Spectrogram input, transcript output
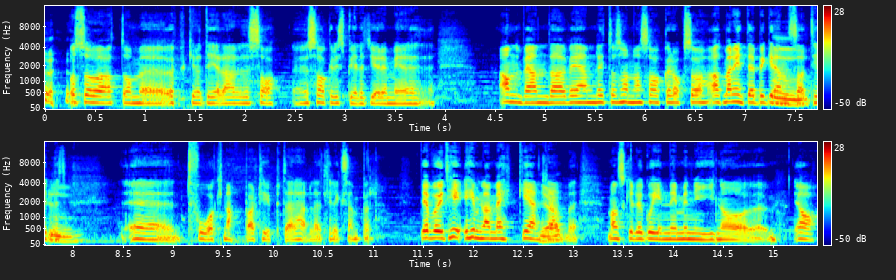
och så att de eh, uppgraderar sak eh, saker i spelet, gör det mer användarvänligt och sådana saker också. Att man inte är begränsad mm, till mm. Eh, två knappar typ där heller till exempel. Det var ju ett himla meck egentligen. Yeah. Man skulle gå in i menyn och ja,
